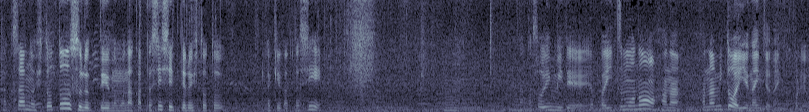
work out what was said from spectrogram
うたくさんの人とするっていうのもなかったし知ってる人とだけだったし。そういう意味でやっぱいつもの花花見とは言えないんじゃないかこれはっ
